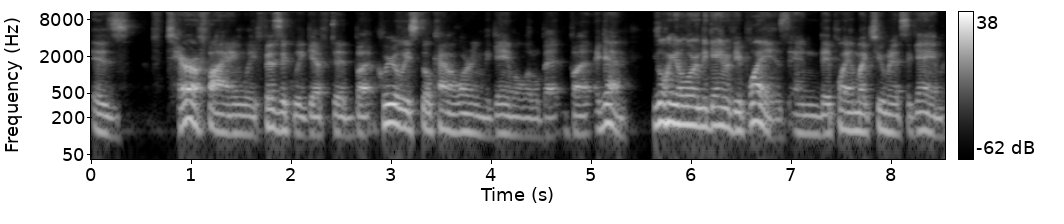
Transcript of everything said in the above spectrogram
is terrifyingly physically gifted, but clearly still kind of learning the game a little bit. But again, he's only going to learn the game if he plays, and they play him like two minutes a game.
